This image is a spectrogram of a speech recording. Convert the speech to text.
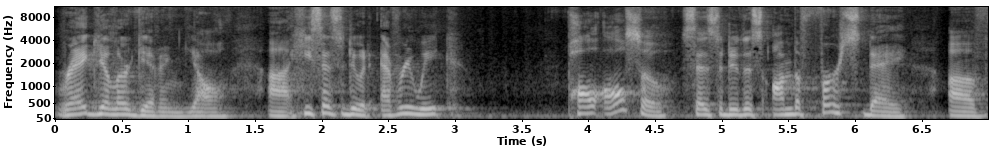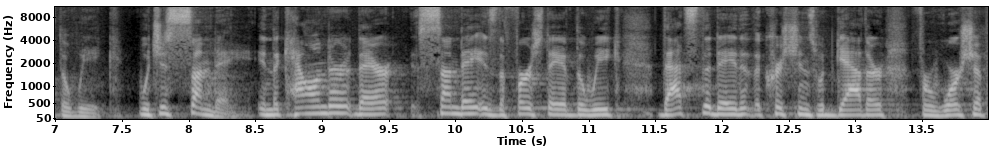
regular giving, y'all. Uh, he says to do it every week. Paul also says to do this on the first day of the week, which is Sunday. In the calendar, there, Sunday is the first day of the week. That's the day that the Christians would gather for worship.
